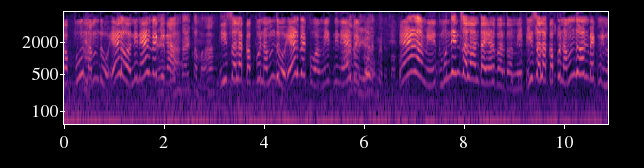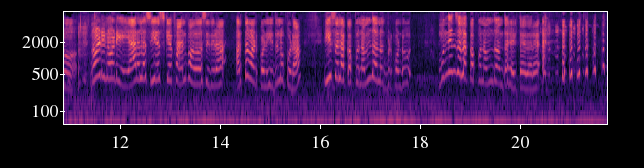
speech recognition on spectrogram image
ಕಪ್ಪು ನಮ್ದು. ಹೇಳು ನೀನ್ ಹೇಳ್ಬೇಕೀಗ. ಈ ಸಲ ಕಪ್ಪು ನಮ್ದು. ಹೇಳ್ಬೇಕು ಅಮಿತ್ ನೀನ್ ಹೇಳ್ಬೇಕು. ಹೇಳ ಅಮಿತ್ ಮುಂದಿನ ಸಲ ಅಂತ ಹೇಳ್ಬಾರ್ದು ಅಮಿತ್. ಈ ಸಲ ಕಪ್ಪು ನಮ್ದು ಅನ್ಬೇಕು ನೀನು. ನೋಡಿ ನೋಡಿ ಯಾರೆಲ್ಲ C S K fan followers ಇದೀರಾ ಅರ್ಥ ಮಾಡ್ಕೊಳ್ಳಿ ಇದನ್ನು ಕೂಡ. ಈ ಸಲ ಕಪ್ಪು ನಮ್ದು ಅನ್ನೋದ್ ಬಿಡ್ಕೊಂಡು ಮುಂದಿನ ಸಲ ಕಪ್ಪು ನಮ್ದು ಅಂತ ಹೇಳ್ತಾ ಇದ್ದಾರೆ.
